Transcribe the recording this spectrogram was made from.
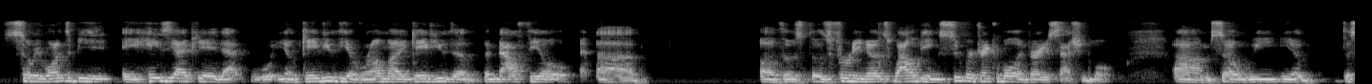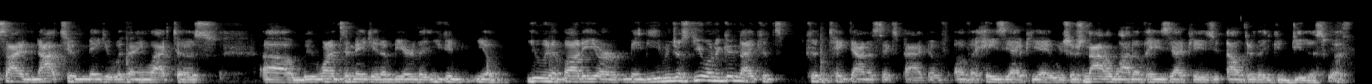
so we wanted to be a hazy IPA that you know gave you the aroma, gave you the the mouthfeel uh, of those those fruity notes while being super drinkable and very sessionable. Um, so we you know decided not to make it with any lactose. Um, we wanted to make it a beer that you could you know you and a buddy or maybe even just you on a good night could could take down a six pack of, of a hazy IPA, which there's not a lot of hazy IPAs out there that you could do this with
